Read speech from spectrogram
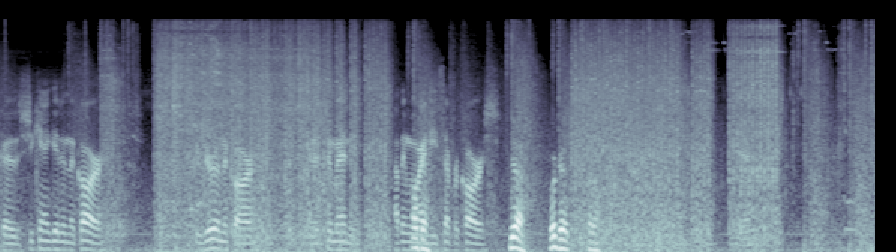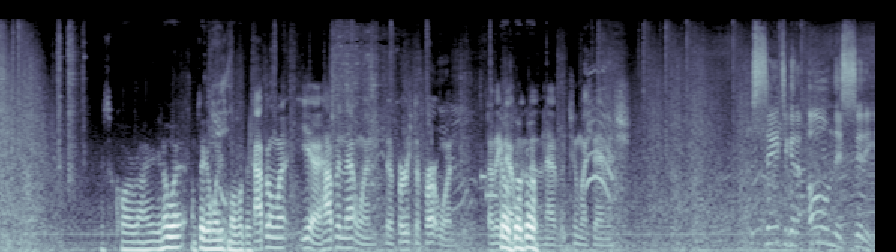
because she can't get in the car. Because you're in the car and there's too many. I think we Okay. might need separate cars. Yeah, we're good. Hold on. Yeah. There's a car around here. You know what? I'm taking one of these motherfuckers. Hop in one. Yeah, hop in that one. The first, the front one. I think Go, that go, one go. doesn't have too much damage. The Saints are gonna own this city.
